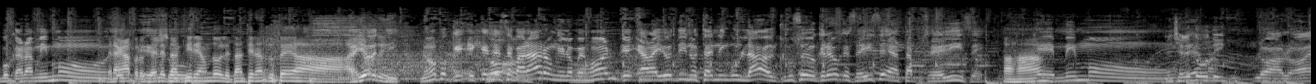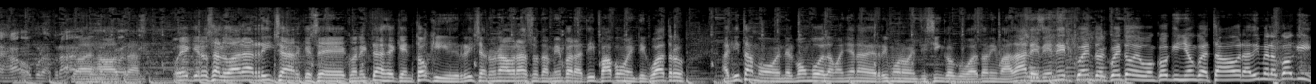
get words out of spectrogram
porque ahora mismo. Acá, pero ustedes le están tirando, le están tirando ustedes a, a A Jordi. Jordi. No, porque es que No. se separaron y lo mejor, eh, ahora Jordi no está en ningún lado. Incluso yo creo que se dice, hasta se dice, Ajá. que el mismo. Michelito. Lo, lo ha dejado por atrás. Lo ha dejado Por atrás. Oye, quiero saludar a Richard que se conecta desde Kentucky. Richard, un abrazo también para ti, Papo 24. Aquí estamos en el bombo de la mañana de Ritmo 95, Cubatón y más. Dale, viene el cuento, el cuento de Bonco Quiñongo a esta hora. Dímelo, Coqui.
